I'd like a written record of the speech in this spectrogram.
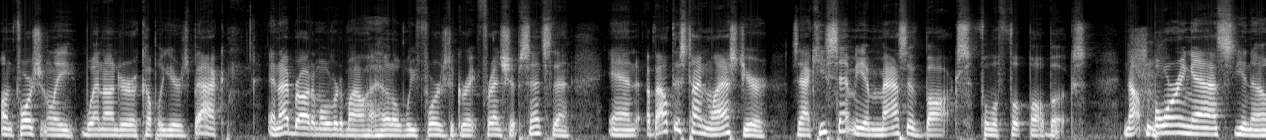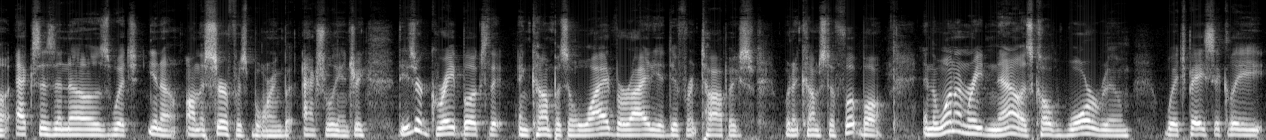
unfortunately went under a couple years back. And I brought him over to Mile High Huddle. We forged a great friendship since then. And about this time last year, Zach, he sent me a massive box full of football books. Not hmm. boring ass, you know, X's and O's, which, you know, on the surface boring, but actually intriguing. These are great books that encompass a wide variety of different topics when it comes to football. And the one I'm reading now is called War Room, which basically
